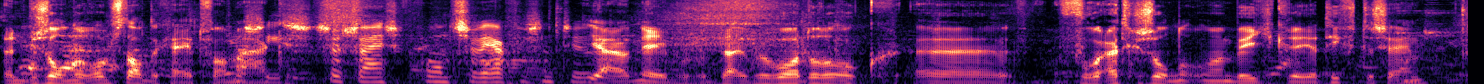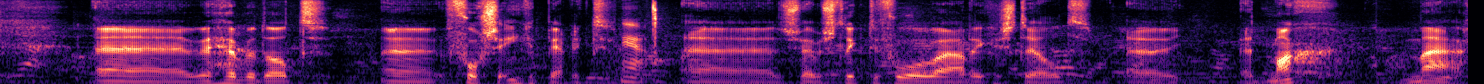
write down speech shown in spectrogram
een, bijzondere omstandigheid van Precies. maken. Zo zijn ze fondsenwervers natuurlijk. Ja, nee, we worden er ook voor uitgezonden om een beetje creatief te zijn. we hebben dat fors ingeperkt. Ja. dus we hebben strikte voorwaarden gesteld. het mag, maar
